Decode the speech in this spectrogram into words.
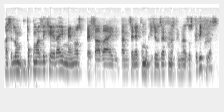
hacerlo un poco más ligera y menos pesada y tan seria como quisieron hacer con las primeras dos películas.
